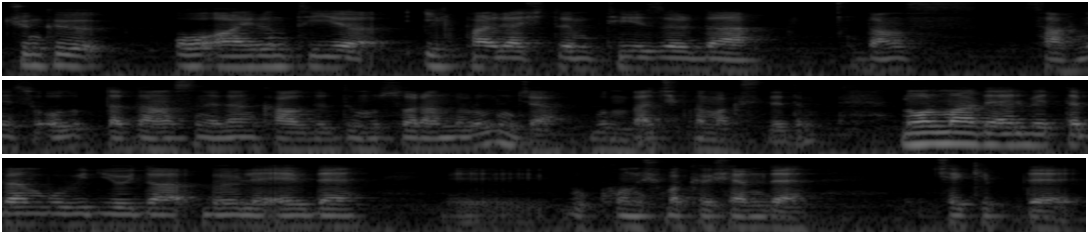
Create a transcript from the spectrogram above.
çünkü o ayrıntıyı ilk paylaştığım teaser'da dans sahnesi olup da dansı neden kaldırdığımı soranlar olunca bunu da açıklamak istedim. Normalde elbette ben bu videoyu da böyle evde e, bu konuşma köşemde çekip de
